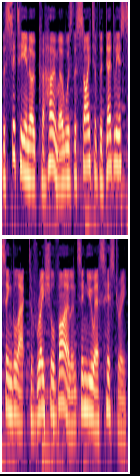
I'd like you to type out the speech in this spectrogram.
The city in Oklahoma was the site of the deadliest single act of racial violence in U.S. history.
